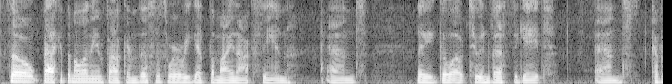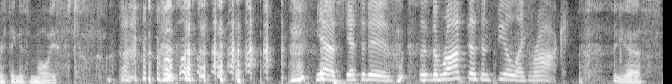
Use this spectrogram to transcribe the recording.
So back at the Millennium Falcon, this is where we get the Mynock scene, and they go out to investigate, and everything is moist. yes, yes, it is. The, the rock doesn't feel like rock. Yes,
